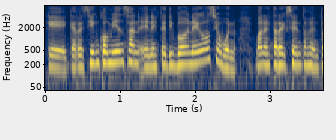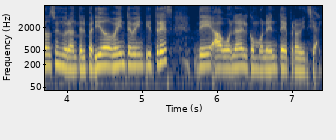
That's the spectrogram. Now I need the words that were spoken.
que, que, recién comienzan en este tipo de negocio, bueno, van a estar exentos entonces durante el periodo 2023 de abonar el componente provincial.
